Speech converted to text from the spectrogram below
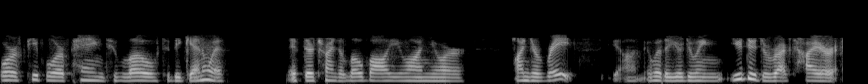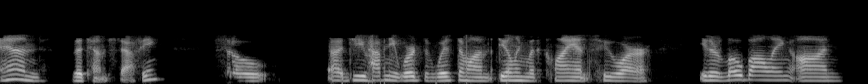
or if people are paying too low to begin with. If they're trying to lowball you on your on your rates, um, whether you're doing you do direct hire and the temp staffing. So, uh, do you have any words of wisdom on dealing with clients who are either lowballing on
